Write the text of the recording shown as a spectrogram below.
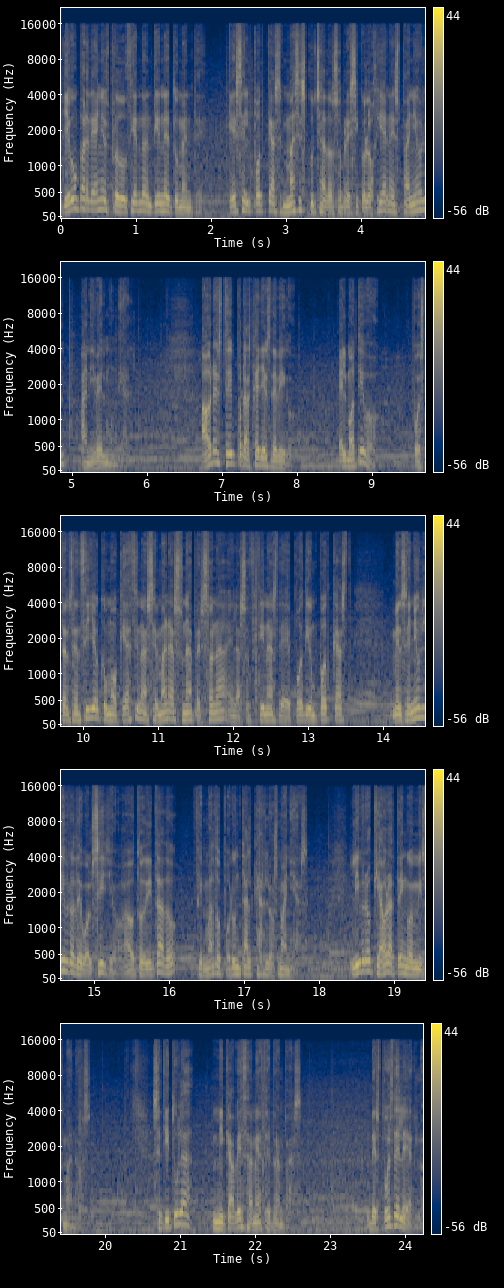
Llevo un par de años produciendo Entiende tu mente, que es el podcast más escuchado sobre psicología en español a nivel mundial. Ahora estoy por las calles de Vigo. ¿El motivo? Pues tan sencillo como que hace unas semanas una persona en las oficinas de Podium Podcast me enseñó un libro de bolsillo, autoeditado, firmado por un tal Carlos Mañas. Libro que ahora tengo en mis manos. Se titula Mi cabeza me hace trampas. Después de leerlo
